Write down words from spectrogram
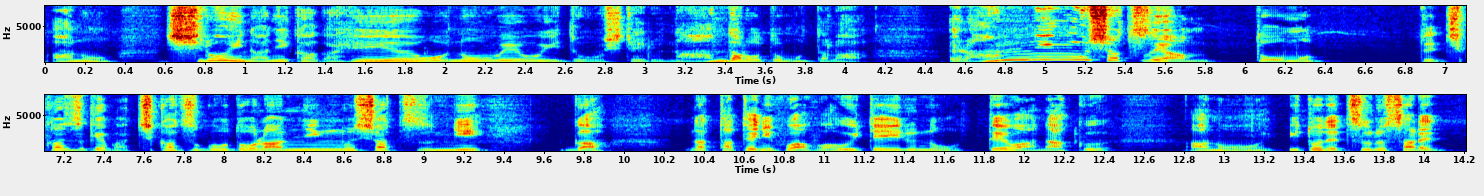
あの、白い何かが平洋の上を移動している。なんだろうと思ったら、え、ランニングシャツやんと思って近づけば近づくほどランニングシャツに、が、な縦にふわふわ浮いているのではなく、あの、糸で吊るされて、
